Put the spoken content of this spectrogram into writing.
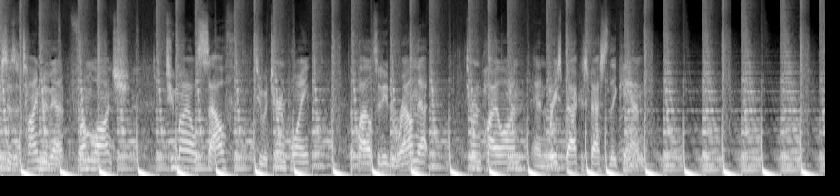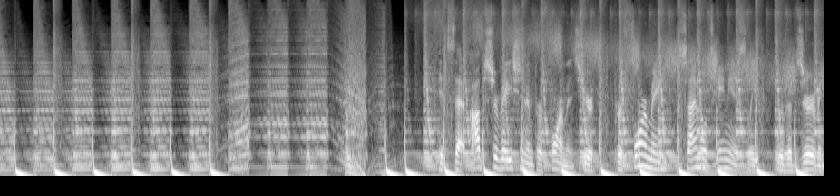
Race is a timed event from launch two miles south to a turn point. The pilots will need to round that turn pylon and race back as fast as they can. it's that observation and performance you're performing simultaneously with observing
